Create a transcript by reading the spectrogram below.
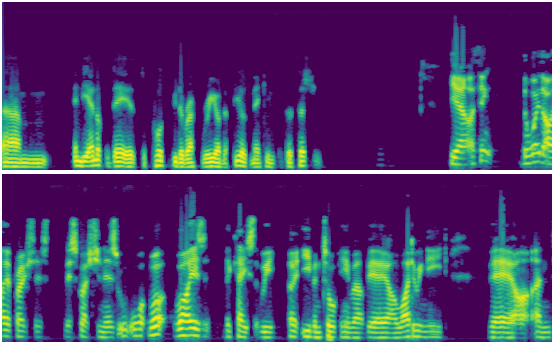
um, in the end of the day, it's supposed to be the referee on the field making the decision. Yeah, I think the way that I approach this this question is what, what why is it the case that we are even talking about VAR? Why do we need VAR? And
